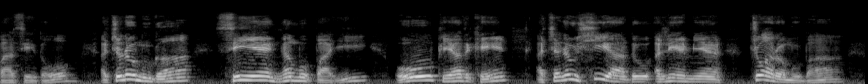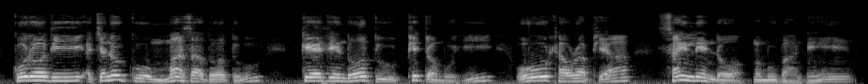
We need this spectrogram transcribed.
ပါစေသော။အကျွန်ုပ်မူကား ဆင်းရဲငတ်မွတ်ပါ၏။အိုဘုရားသခင်၊အကျွန်ုပ်ရှိရာသို့ အလျင်အမြန်ကြွတော်မူပါ။ကိုယ်တော်သည် အကျွန်ုပ်ကို မစသောသူ၊ကယ်တင်သောသူ ဖြစ်တော်မူ၏။အိုထာဝရဘုရား၊ဆိုင်းလင့်တော်မမူပါနှင့်။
